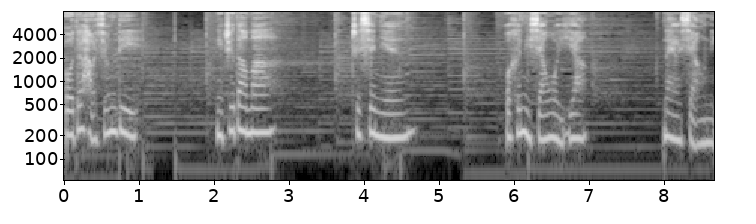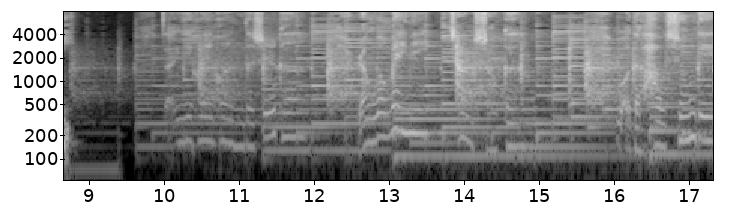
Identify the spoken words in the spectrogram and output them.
我的好兄弟，你知道吗？这些年，我和你想我一样，那样想你。在你辉煌的时刻，让我为你唱首歌。我的好兄弟，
